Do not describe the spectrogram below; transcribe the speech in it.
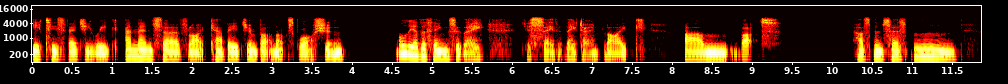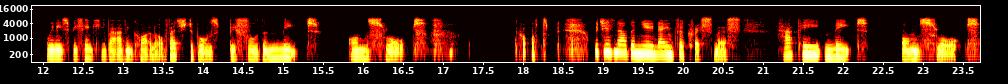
it is veggie week and then serve like cabbage and butternut squash and all the other things that they just say that they don't like. Um, but husband says, mm, we need to be thinking about having quite a lot of vegetables before the meat onslaught. God, which is now the new name for Christmas. Happy Meat Onslaught.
